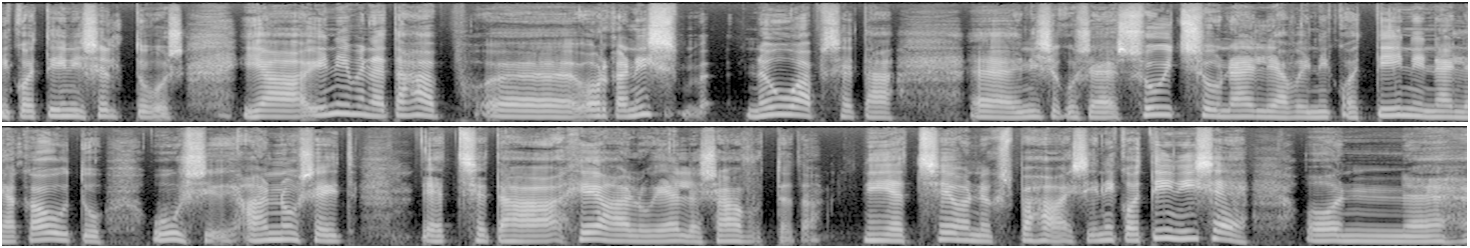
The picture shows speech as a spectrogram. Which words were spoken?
nikotiinisõltuvus. Ja inimene tahab, organism nõuab seda äh, niisuguse suitsunälja või nikotiininälja kaudu uusi annuseid, et seda heaolu jälle saavutada. Nii et see on üks paha asi, nikotiin ise on äh,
